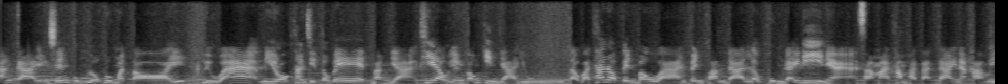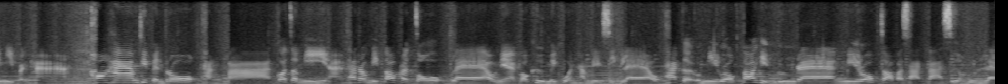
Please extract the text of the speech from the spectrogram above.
ร่างกาย อย่างเช่น กลุ่มโรครูมาตอย หรือว่ามีโรคทางจิตเวชบางอย่างที่เรายังต้องกินยาอยู่ แต่ว่าถ้าเราเป็นเบาหวานเป็นความดันแล้วคุมได้ดีเนี่ยสามารถทำผ่าตัดได้นะคะ ไม่มีปัญหา ข้อห้ามที่เป็นโรคทางตา ก็จะมีอะถ้าเรามีต้อกระจกแล้วเนี่ยก็คือไม่ควรทำเลสิกแล้ว ถ้าเกิดว่ามีโรคต้อหินรุนแรง มีโรคจอประสาทตาเสื่อมรุนแร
